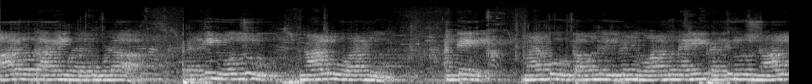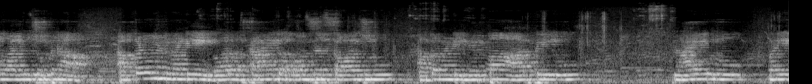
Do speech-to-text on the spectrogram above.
ఆరవ తారీఖు వరకు కూడా ప్రతిరోజు నాలుగు వార్డులు. అంటే మనకు టౌన్లో ఇరవై వార్డులు ఉన్నాయి. ప్రతిరోజు నాలుగు వార్డులు చొప్పున అక్కడ ఉన్నటువంటి గౌరవ స్థానిక కౌన్సిలర్స్ కావచ్చు అక్కడ మెప్ప ఆర్పీలు నాయకులు మరి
